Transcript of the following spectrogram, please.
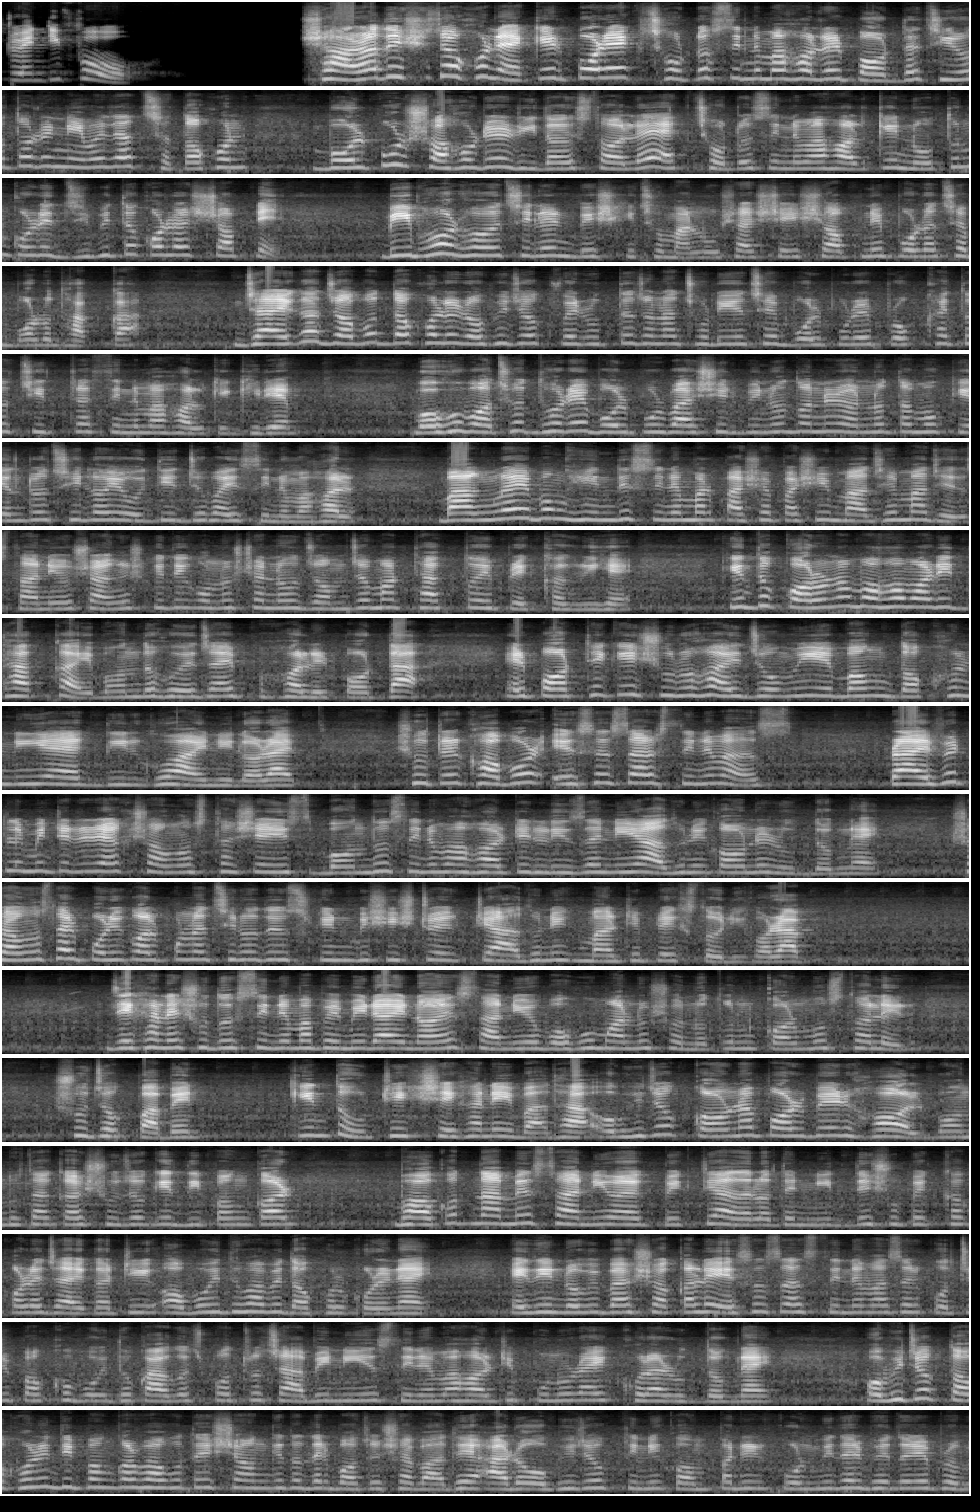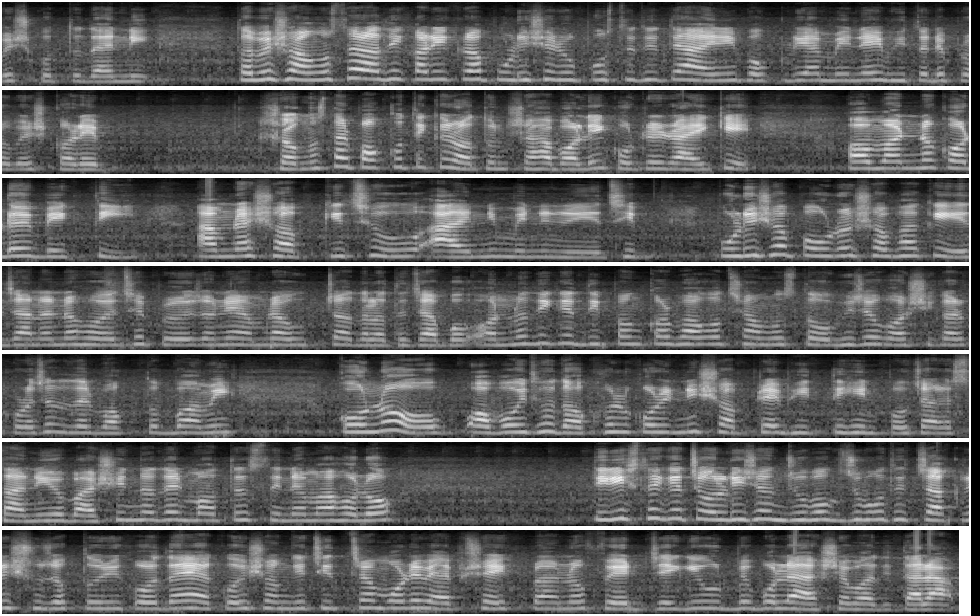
Twenty four সারা দেশে যখন একের পর এক ছোট সিনেমা হলের পর্দা চিরতরে নেমে যাচ্ছে, তখন বোলপুর শহরের হৃদয়স্থলে এক ছোট সিনেমা হলকে নতুন করে জীবিত করার স্বপ্নে বিভোর হয়েছিলেন বেশ কিছু মানুষ, আর সেই স্বপ্নে পড়েছে বড় ধাক্কা। জায়গা জবরদখলের অভিযোগ ফের উত্তেজনা ছড়িয়েছে বোলপুরের প্রখ্যাত চিত্রা সিনেমা হলকে ঘিরে। বহু বছর ধরে বোলপুরবাসীর বিনোদনের অন্যতম কেন্দ্র ছিল এই ঐতিহ্যবাহী সিনেমা হল। বাংলা এবং হিন্দি সিনেমার পাশাপাশি মাঝে মাঝে স্থানীয় সাংস্কৃতিক অনুষ্ঠানেও জমজমাট থাকতো এই প্রেক্ষাগৃহে। কিন্তু করোনা মহামারীর ধাক্কায় বন্ধ হয়ে যায় হলের পর্দা। এরপর থেকেই শুরু হয় জমি এবং দখল নিয়ে এক দীর্ঘ আইনি লড়াই। সূত্রের খবর, এসএসআর সিনেমাস প্রাইভেট লিমিটেডের এক সংস্থা সেই বন্ধ সিনেমা হলটির লিজে নিয়ে আধুনিকরণের উদ্যোগ নেয়। সংস্থার পরিকল্পনা ছিল দুই স্ক্রিন বিশিষ্ট একটি আধুনিক মাল্টিপ্লেক্স তৈরি করা। যেখানে শুধু সিনেমা প্রেমীরাই নয়, স্থানীয় বহু মানুষও নতুন কর্মস্থলের সুযোগ পাবেন। কিন্তু ঠিক সেখানেই বাধা। অভিযোগ, করোনা পর্বের হল বন্ধ থাকার সুযোগে দীপঙ্কর ভগত নামে স্থানীয় এক ব্যক্তি আদালতের নির্দেশ উপেক্ষা করে জায়গাটি অবৈধভাবে দখল করে নেয়। এদিন রবিবার সকালে এসএসআর সিনেমাসের কর্তৃপক্ষ বৈধ কাগজপত্র, চাবি নিয়ে সিনেমা হলটি পুনরায় খোলার উদ্যোগ নেয়। অভিযোগ, তখনই দীপঙ্কর ভগতের সঙ্গে তাদের বচসা বাঁধে। আরও অভিযোগ, তিনি কোম্পানির কর্মীদের ভেতরে প্রবেশ করতে দেননি। তবে সংস্থার আধিকারিকরা পুলিশের উপস্থিতিতে আইনি প্রক্রিয়া মেনেই ভিতরে প্রবেশ করে। সংস্থার পক্ষ থেকে রতন সাহা বলে, কোর্টের রায়কে অমান্য করে ব্যক্তি আমরা সব কিছু আইনি মেনে নিয়েছি। পুলিশ ও পৌরসভাকে জানানো হয়েছে, প্রয়োজনে আমরা উচ্চ আদালতে যাব। অন্যদিকে দীপঙ্কর ভগত সমস্ত অভিযোগ অস্বীকার করেছে। তাদের বক্তব্য, আমি কোনো অবৈধ দখল করিনি, সবটাই ভিত্তিহীন প্রচার। স্থানীয় বাসিন্দাদের মতে সিনেমা হলো তিরিশ থেকে চল্লিশ জন যুবক যুবতীর চাকরির সুযোগ তৈরি করে দেয়। একই সঙ্গে চিত্রা মোড়ে ব্যবসায়িক প্রাণও ফের জেগে উঠবে বলে আশাবাদী তারা।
